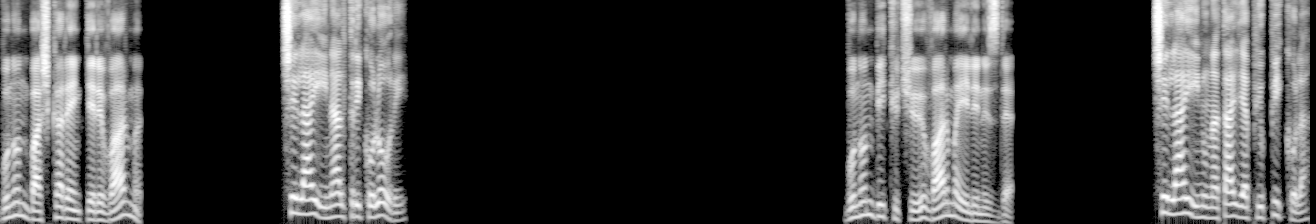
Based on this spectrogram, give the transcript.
Bunun başka renkleri var mı? Ce l'hai in altri colori? Bunun bir küçüğü var mı elinizde? Ce l'hai in una taglia più piccola?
